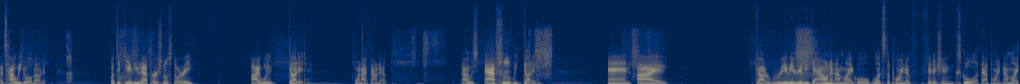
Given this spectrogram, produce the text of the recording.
That's how we go about it. But to give you that personal story, I was gutted when I found out. I was absolutely gutted. And I got really, really down. And I'm like, well, what's the point of finishing school at that point? And I'm like,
